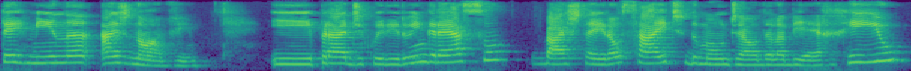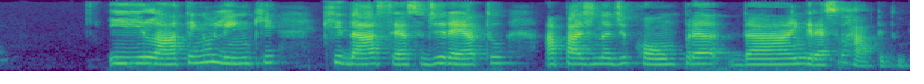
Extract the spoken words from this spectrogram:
termina às 9. E para adquirir o ingresso, basta ir ao site do Mundial de la Bière Rio e lá tem o link que dá acesso direto à página de compra da Ingresso Rápido.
